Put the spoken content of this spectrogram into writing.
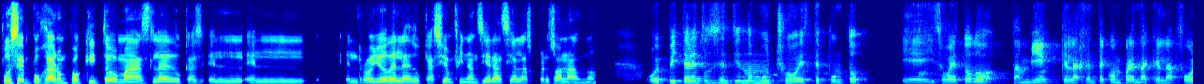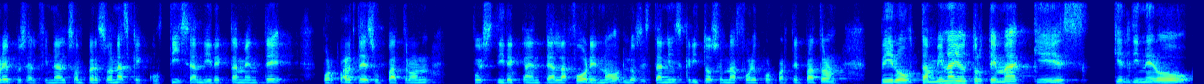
pues empujar un poquito más la educación, el, el, el rollo de la educación financiera hacia las personas, ¿no? Oye, Peter, entonces entiendo mucho este punto eh, y sobre todo también que la gente comprenda que la FORE, pues al final son personas que cotizan directamente por parte de su patrón, pues directamente a la FORE, ¿no? Los están inscritos en la FORE por parte del patrón. Pero también hay otro tema que es que el dinero,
